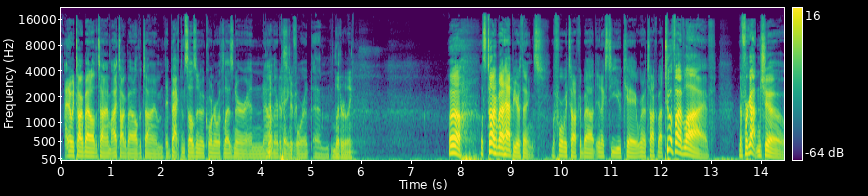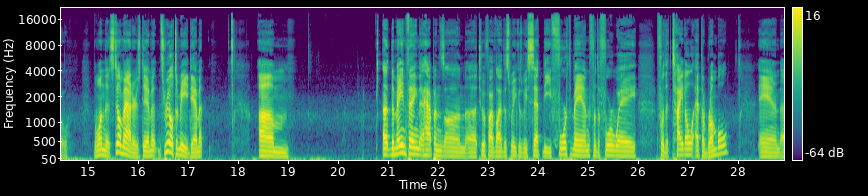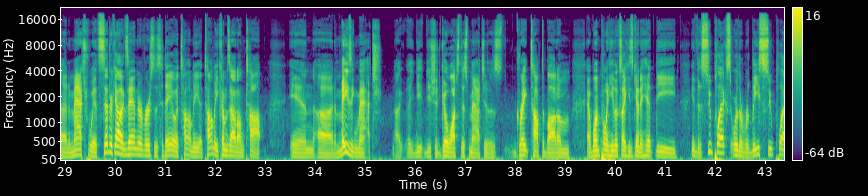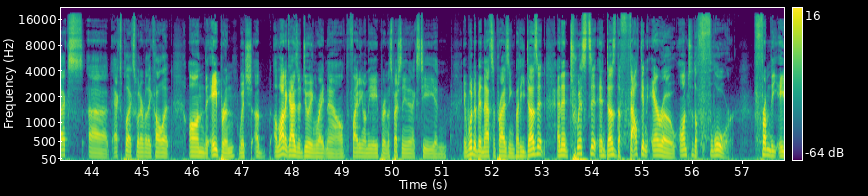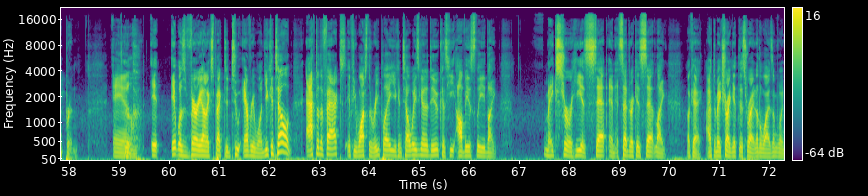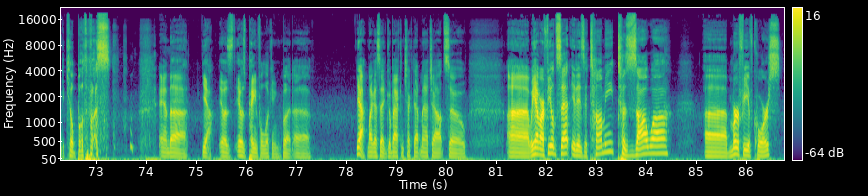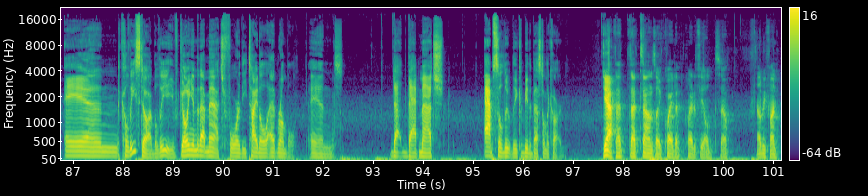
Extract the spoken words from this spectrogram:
I know we talk about it all the time. I talk about it all the time. They backed themselves into a corner with Lesnar, and now yep, they're paying stupid. for it. And literally. Well, let's talk about happier things before we talk about NXT UK. We're going to talk about 205 Live, the Forgotten Show, the one that still matters. Damn it, it's real to me. Damn it. Um, uh, the main thing that happens on uh, 205 Live this week is we set the fourth man for the four way for the title at the Rumble. And uh, in a match with Cedric Alexander versus Hideo Itami, Itami comes out on top in uh, an amazing match. Uh, you should go watch this match. It was great top to bottom. At one point, he looks like he's going to hit the either the suplex or the release suplex, uh, Xplex, whatever they call it, on the apron, which a, a lot of guys are doing right now, fighting on the apron, especially in NXT. And it wouldn't have been that surprising, but he does it and then twists it and does the Falcon Arrow onto the floor from the apron, and Ugh. it it was very unexpected to everyone. You could tell after the fact if you watch the replay, you can tell what he's going to do because he obviously like makes sure he is set and Cedric is set. Like, okay, I have to make sure I get this right, otherwise I'm going to kill both of us. and uh, yeah, it was it was painful looking, but uh, yeah, like I said, go back and check that match out. So uh, we have our field set. It is Itami, Tozawa, uh, Murphy, of course, and Kalisto, I believe, going into that match for the title at Rumble, and that that match absolutely could be the best on the card. Yeah, that that sounds like quite a quite a field. So that'll be fun.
